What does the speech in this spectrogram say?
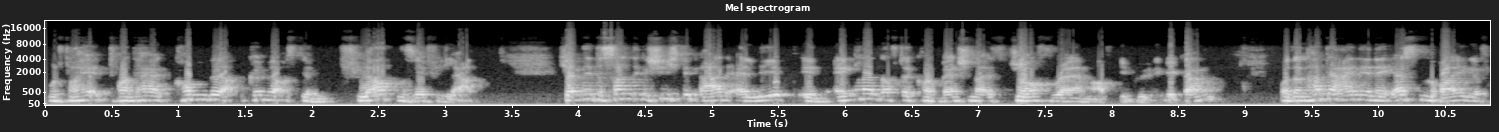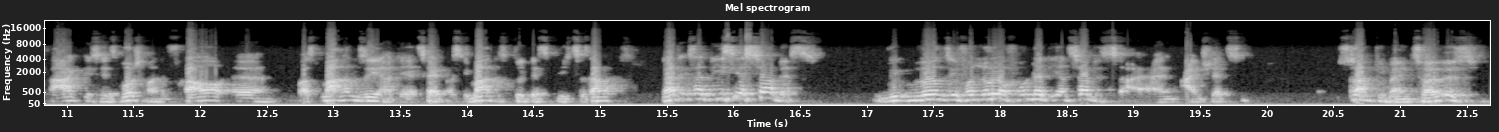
Und von daher kommen wir, können wir aus dem Flirten sehr viel lernen. Ich habe eine interessante Geschichte gerade erlebt in England auf der Convention, da ist Geoff Ram auf die Bühne gegangen. Und dann hat der eine in der ersten Reihe gefragt, ist jetzt wurscht, meine Frau, äh, was machen Sie? Hat er erzählt, was sie macht, das tut jetzt nicht zusammen. Dann hat er gesagt, wie ist Ihr Service? Wie würden Sie von 0 auf 100 Ihren Service einschätzen? Sagt die, mein Service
